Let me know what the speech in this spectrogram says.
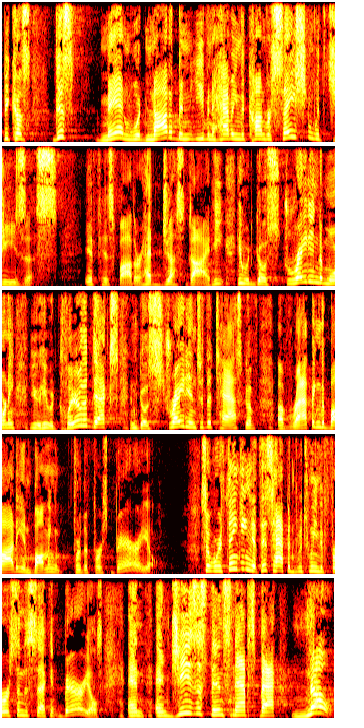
because this man would not have been even having the conversation with Jesus if his father had just died. He, he would go straight into mourning. You, he would clear the decks and go straight into the task of, of wrapping the body and bombing for the first burial. So we're thinking that this happened between the first and the second burials. And, and Jesus then snaps back, no.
